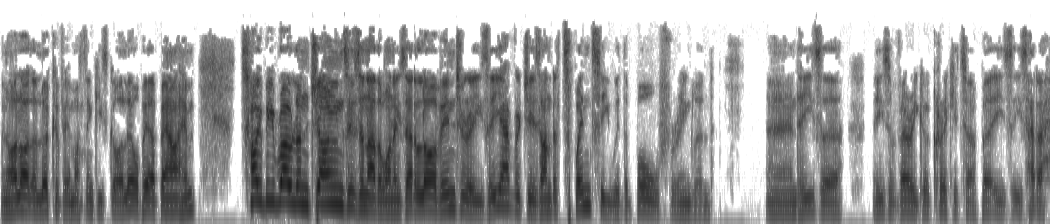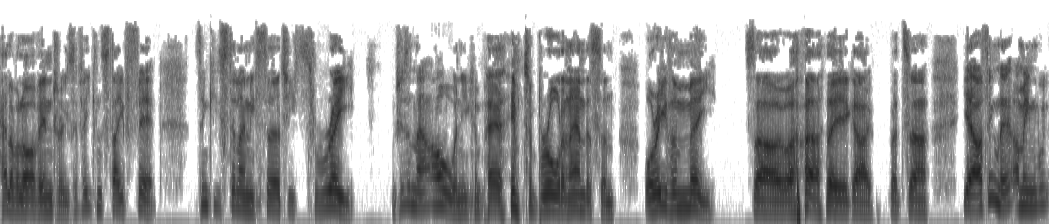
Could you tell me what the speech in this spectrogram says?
And I like the look of him. I think he's got a little bit about him. Toby Roland Jones is another one. He's had a lot of injuries. He averages under 20 with the ball for England. And he's a, he's a very good cricketer, but he's, he's had a hell of a lot of injuries. If he can stay fit, I think he's still only 33 which isn't that old when you compare him to Broad and Anderson, or even me. So uh, there you go. But uh, yeah, I think that I mean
